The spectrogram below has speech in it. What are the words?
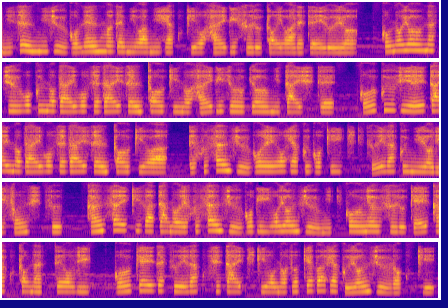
2025年までには200機を配備すると言われているよ。このような中国の第5世代戦闘機の配備状況に対して、航空自衛隊の第5世代戦闘機は、F35A を105機1機墜落により損失、関西機型の F35B を42機購入する計画となっており、合計で墜落した1機を除けば146機、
